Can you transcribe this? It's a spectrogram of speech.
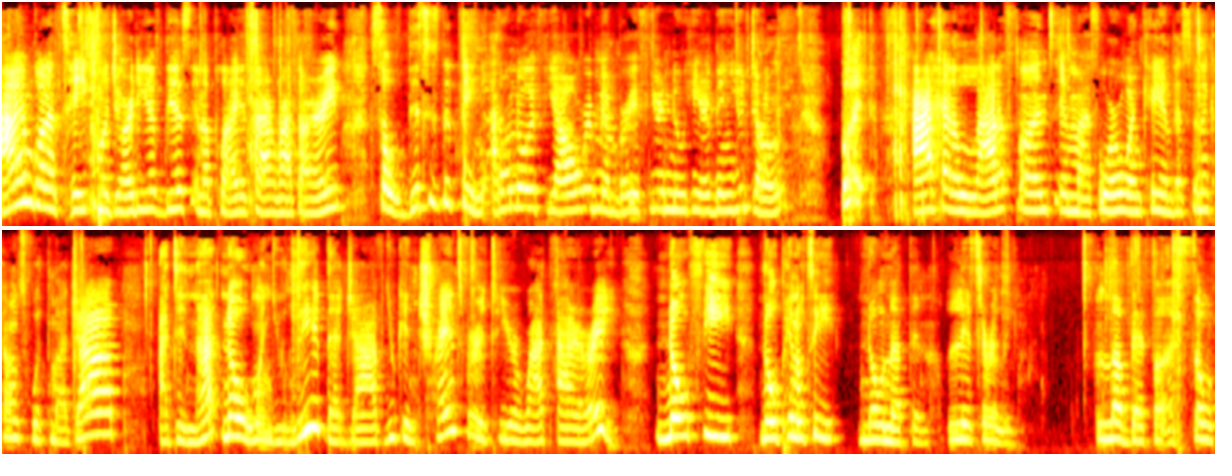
I am going to take majority of this and apply it to our Roth IRA. So this is the thing. I don't know if y'all remember. If you're new here, then you don't. But I had a lot of funds in my 401k investment accounts with my job. I did not know when you leave that job, you can transfer it to your Roth IRA. No fee, no penalty, no nothing, literally love that for us. So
